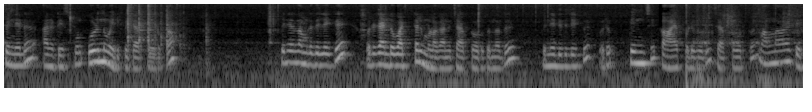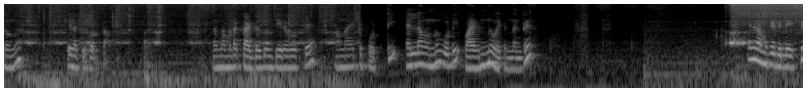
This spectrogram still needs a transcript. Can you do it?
പിന്നീട് അര ടീസ്പൂൺ ഉഴുന്നുപരിപ്പ് ചേർത്ത് കൊടുക്കാം. പിന്നീട് നമ്മളിതിലേക്ക് ഒരു രണ്ട് വട്ടൽ മുളകാണ് ചേർത്ത് കൊടുക്കുന്നത്. പിന്നീട് ഇതിലേക്ക് ഒരു പിഞ്ച് കായപ്പൊടി കൂടി ചേർത്ത് കൊടുത്ത് നന്നായിട്ട് ഇതൊന്ന് ഇളക്കി കൊടുക്കാം. നമ്മുടെ കടുകും ജീരകമൊക്കെ നന്നായിട്ട് പൊട്ടി എല്ലാം ഒന്നുകൂടി വഴന്നു വരുന്നുണ്ട്. ഇനി നമുക്കിതിലേക്ക്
